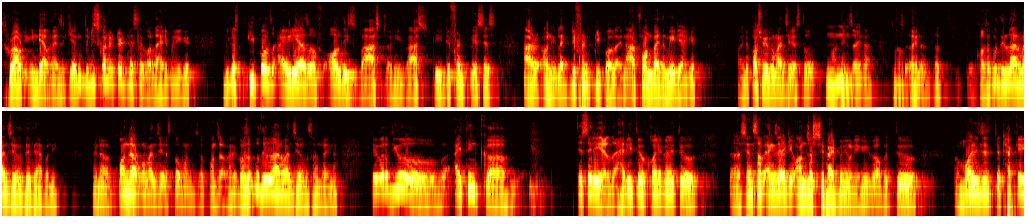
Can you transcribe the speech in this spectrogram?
थ्रु आउट इन्डिया भनेर चाहिँ के भने त्यो डिस्कनेक्टेडनेसले गर्दाखेरि पनि कि because people's ideas of all this vast अनि भास्टली डिफ्रेन्ट प्लेसेस आर अनि लाइक डिफ्रेन्ट पिपल होइन are formed by the media के। होइन कश्मीरको मान्छे यस्तो भनिदिन्छ होइन? होइन तर गजबको दिलदार मान्छेहरू थियो त्यहाँ पनि होइन? पन्जाबको मान्छे यस्तो भनिदिन्छ पन्जाबमा पनि गजबको दिलदार मान्छेहरू छन् होइन? त्यही भएर यो आई थिङ्क त्यसरी हेर्दाखेरि त्यो कहिले कहिले त्यो सेन्स अफ एङ्जाइटी अनजस्टिफाइड पनि हुने कि? अब त्यो मैले चाहिँ त्यो ठ्याक्कै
